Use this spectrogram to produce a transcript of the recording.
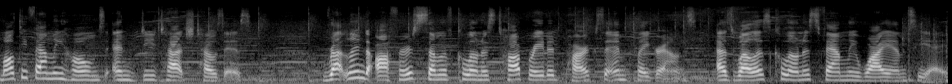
multifamily homes, and detached houses. Rutland offers some of Kelowna's top-rated parks and playgrounds, as well as Kelowna's family YMCA.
